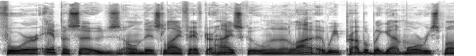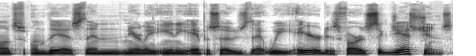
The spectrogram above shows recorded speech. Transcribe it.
for episodes on this life after high school and a lot we probably got more response on this than nearly any episodes that we aired as far as suggestions.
